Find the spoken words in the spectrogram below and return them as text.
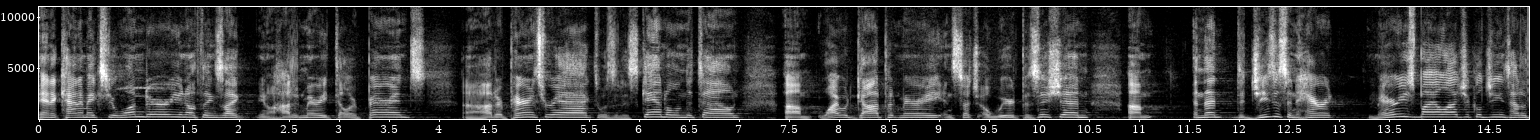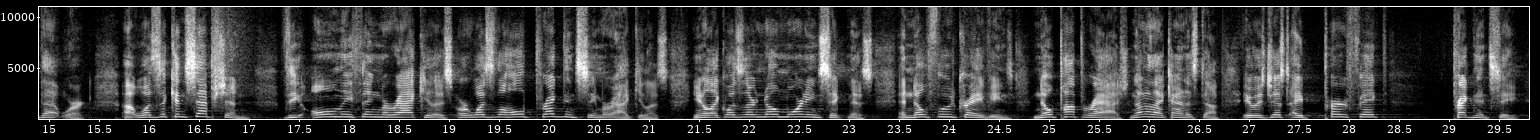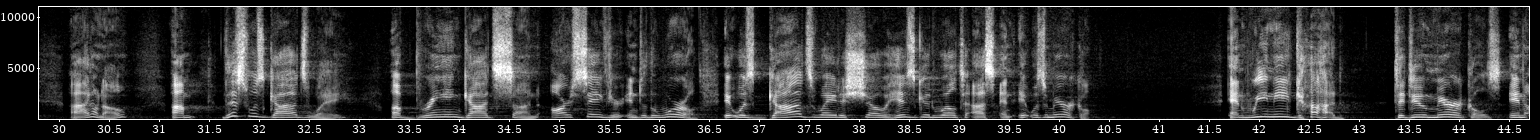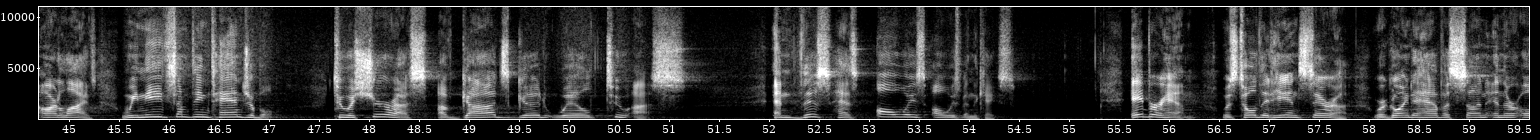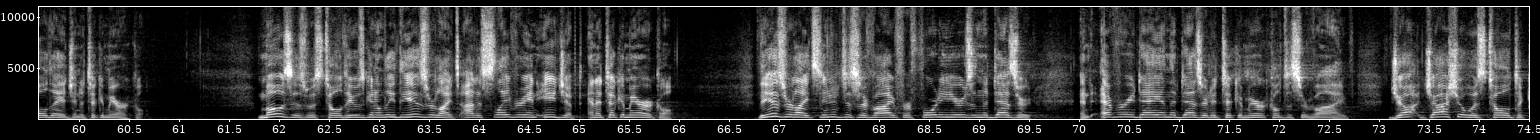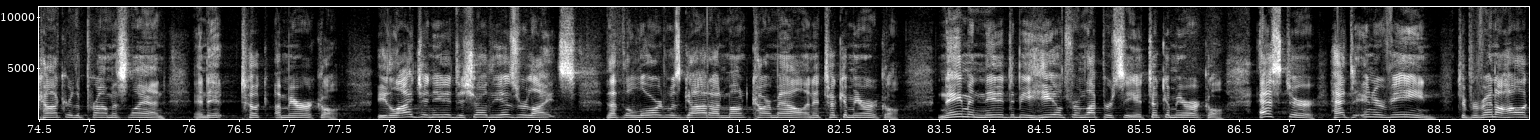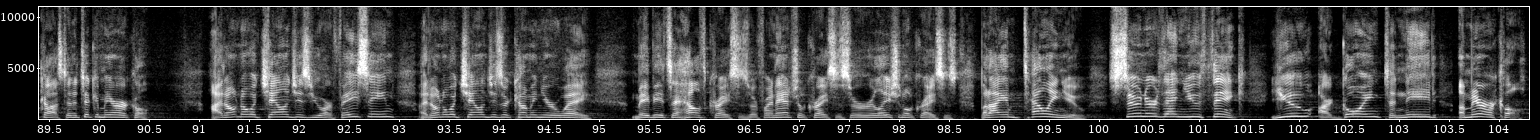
And it kind of makes you wonder, you know, things like, you know, how did Mary tell her parents? Uh, how did her parents react? Was it a scandal in the town? Um, why would God put Mary in such a weird position? Um, and then, did Jesus inherit Mary's biological genes? How did that work? Uh, was the conception the only thing miraculous, or was the whole pregnancy miraculous? You know, like, was there no morning sickness and no food cravings, no PUPPP rash, none of that kind of stuff? It was just a perfect pregnancy. Uh, I don't know. Um, this was God's way of bringing God's Son, our Savior, into the world. It was God's way to show His goodwill to us, and it was a miracle. And we need God to do miracles in our lives. We need something tangible to assure us of God's good will to us. And this has always, always been the case. Abraham was told that he and Sarah were going to have a son in their old age, and it took a miracle. Moses was told he was going to lead the Israelites out of slavery in Egypt, and it took a miracle. The Israelites needed to survive for 40 years in the desert, and every day in the desert it took a miracle to survive. Jo- Joshua was told to conquer the promised land, and it took a miracle. Elijah needed to show the Israelites that the Lord was God on Mount Carmel, and it took a miracle. Naaman needed to be healed from leprosy, it took a miracle. Esther had to intervene to prevent a Holocaust, and it took a miracle. I don't know what challenges you are facing. I don't know what challenges are coming your way. Maybe it's a health crisis or financial crisis or a relational crisis. But I am telling you, sooner than you think, you are going to need a miracle.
